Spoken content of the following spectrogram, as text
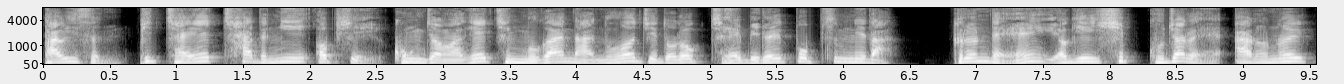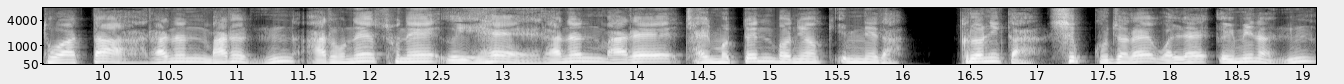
다윗은 피차의 차등이 없이 공정하게 직무가 나누어지도록 제비를 뽑습니다. 그런데 여기 19절에 아론을 도왔다라는 말은 아론의 손에 의해라는 말의 잘못된 번역입니다. 그러니까 19절의 원래 의미는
